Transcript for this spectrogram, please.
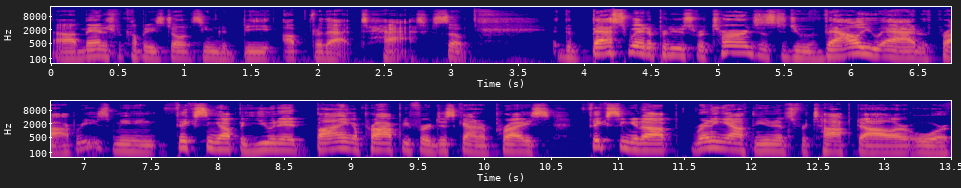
uh, management companies don't seem to be up for that task. So the best way to produce returns is to do value add with properties, meaning fixing up a unit, buying a property for a discounted price, fixing it up, renting out the units for top dollar, or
